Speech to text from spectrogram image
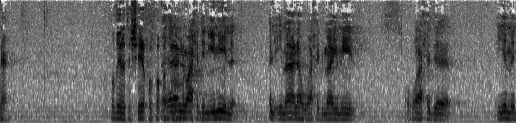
نعم. فضيلة الشيخ وفقكم مثلا واحد يميل الإمالة وواحد ما يميل وواحد يمد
